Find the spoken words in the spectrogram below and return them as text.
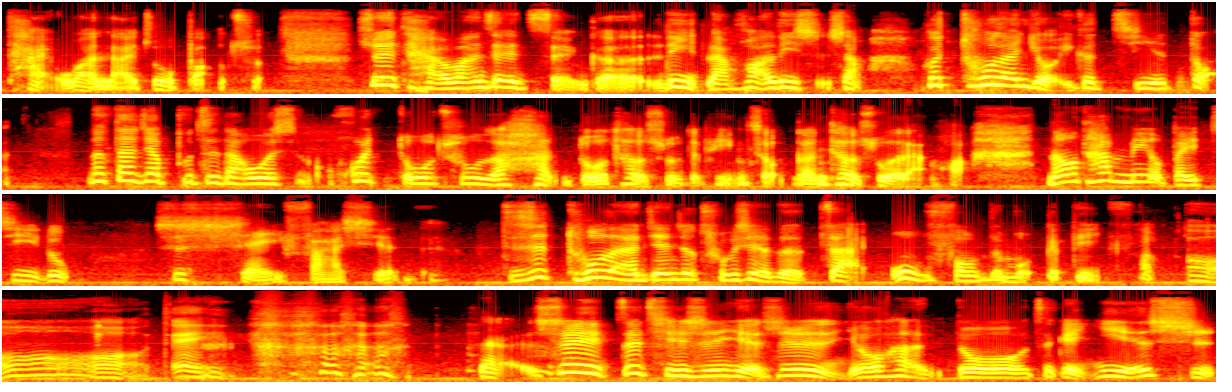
台湾来做保存，所以台湾在整个历兰花历史上会突然有一个阶段，那大家不知道为什么会多出了很多特殊的品种跟特殊的兰花，然后它没有被记录，是谁发现的？只是突然间就出现了在雾峰的某个地方。哦，对。对，所以这其实也是有很多这个野史，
